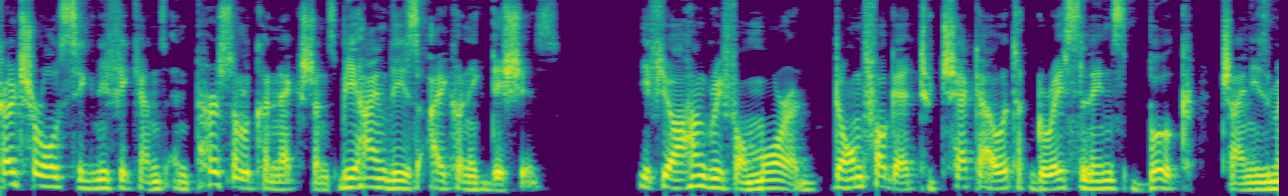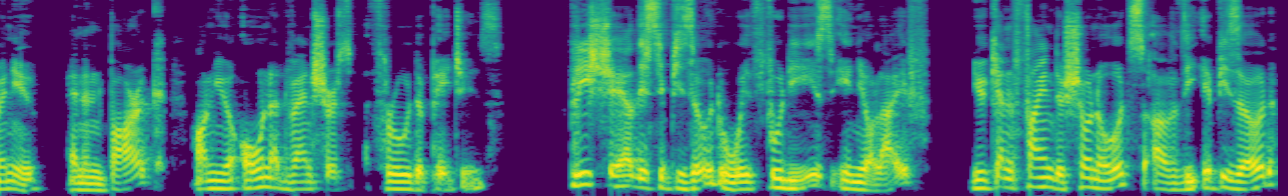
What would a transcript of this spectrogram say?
cultural significance and personal connections behind these iconic dishes. If you are hungry for more, don't forget to check out Grace Lin's book, Chinese Menu, and embark on your own adventures through the pages. Please share this episode with foodies in your life. You can find the show notes of the episode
